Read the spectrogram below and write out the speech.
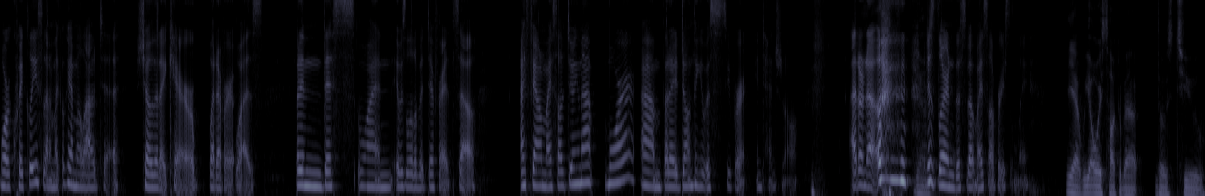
more quickly. So then I'm like, okay, I'm allowed to show that I care or whatever it was. But in this one, it was a little bit different. So I found myself doing that more, um, but I don't think it was super intentional. I don't know. Yeah. I just learned this about myself recently. Yeah, we always talk about those two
